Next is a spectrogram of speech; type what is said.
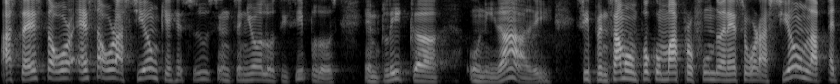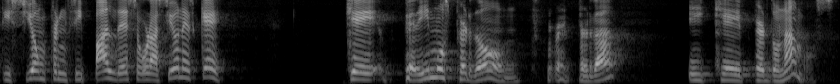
Hasta esta, esa oración que Jesús enseñó a los discípulos implica unidad. Y si pensamos un poco más profundo en esa oración, la petición principal de esa oración es que, que pedimos perdón, ¿verdad? Y que perdonamos.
